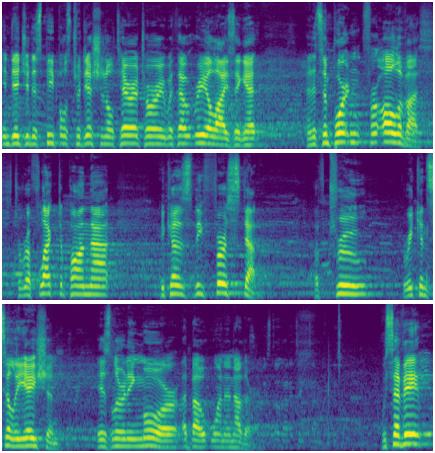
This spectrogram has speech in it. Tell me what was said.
Indigenous peoples' traditional territory without realizing it, and it's important for all of us to reflect upon that because the first step of true reconciliation is learning more about one another. Vous savez,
